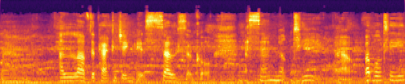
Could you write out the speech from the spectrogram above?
Wow. I love the packaging. It's so, so cool. Assam milk tea. Wow. Bubble tea.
